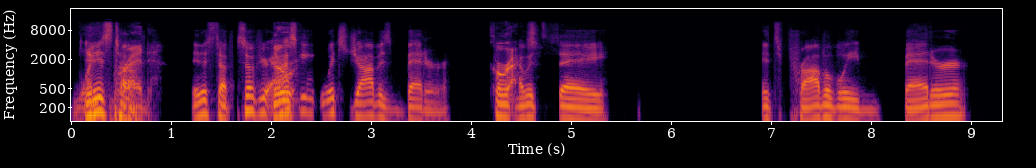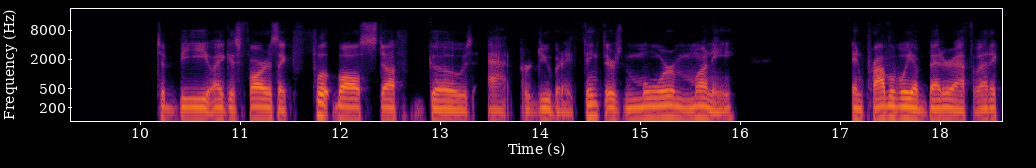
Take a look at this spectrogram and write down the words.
white is tough. It is tough. So if you're There- asking which job is better, Correct. I would say it's probably better to be like as far as like football stuff goes at Purdue, but I think there's more money and probably a better athletic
